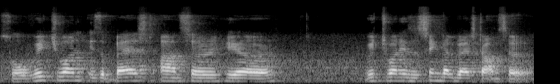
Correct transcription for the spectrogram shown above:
So which one is the best answer here? Which one is the single best answer?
